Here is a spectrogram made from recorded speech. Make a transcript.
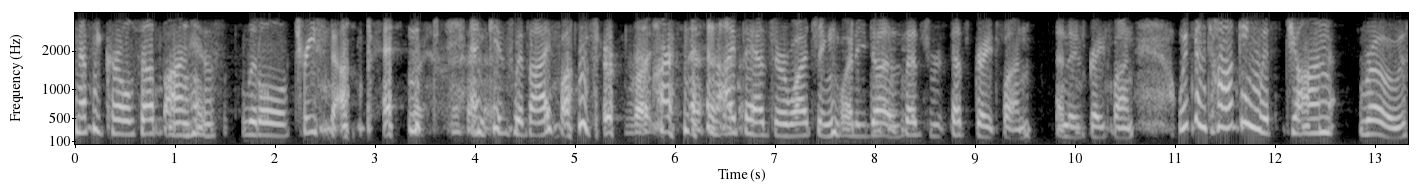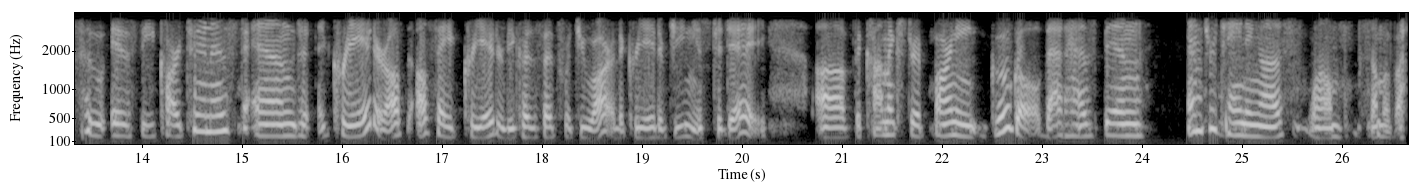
Snuffy curls up on his little tree stump, and, and kids with iPhones or, Right. or and iPads are watching what he does. That's that's great fun, and it's great fun. We've been talking with John Rose, who is the cartoonist and creator. I'll I'll say creator because that's what you are, the creative genius today of the comic strip Barney Google that has been entertaining us, well, some of us,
